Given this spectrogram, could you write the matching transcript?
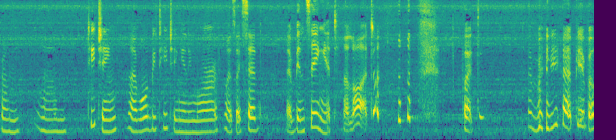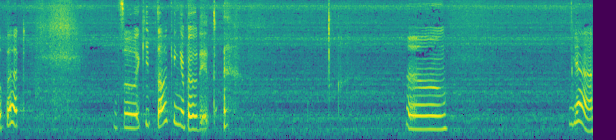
from um, teaching. I won't be teaching anymore. As I said, I've been saying it a lot. but I'm really happy about that. So I keep talking about it. um, yeah.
